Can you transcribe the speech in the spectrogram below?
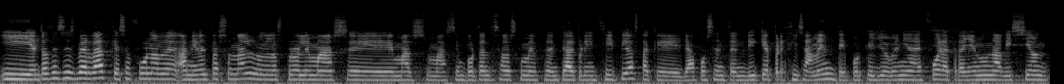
Y entonces es verdad que eso fue uno de- a nivel personal uno de los problemas eh, más, más importantes a los que me enfrenté al principio hasta que ya pues entendí que precisamente porque yo venía de fuera trayendo una visión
